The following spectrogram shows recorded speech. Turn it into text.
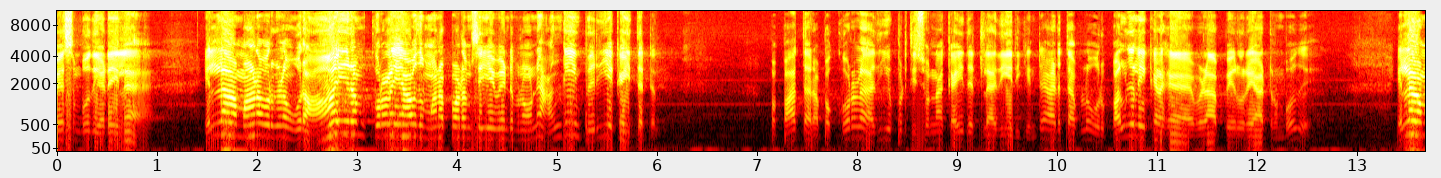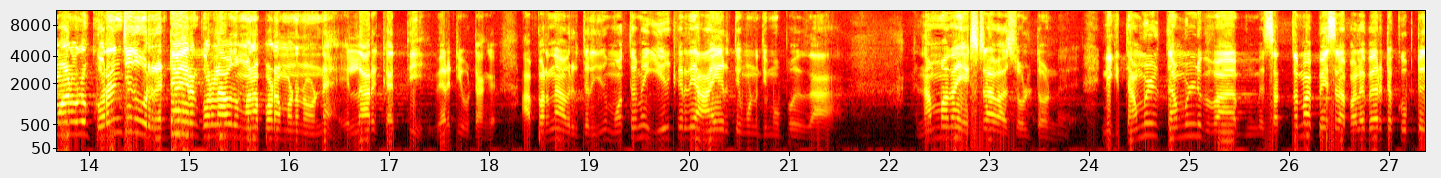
பேசும்போது இடையில எல்லா மாணவர்களும் ஒரு ஆயிரம் குரலையாவது மனப்பாடம் செய்ய வேண்டும்னு உடனே அங்கேயும் பெரிய கைத்தட்டல். இப்போ பார்த்தார் அப்போ குரலை அதிகப்படுத்தி சொன்னால் கைதட்டில் அதிகரிக்கின்ற அடுத்தாப்புல ஒரு பல்கலைக்கழக விழா பேருரையாற்றும் போது எல்லா மாணவர்களும் குறைஞ்சது ஒரு ரெண்டாயிரம் குரலாவது மனப்பாடம் பண்ணணும் எல்லாரும் கத்தி விரட்டி விட்டாங்க. அப்புறம் தான் அவருக்கு தெரிஞ்சது மொத்தமே இருக்கிறதே ஆயிரத்தி முந்நூற்றி முப்பது தான். நம்ம தான் எக்ஸ்ட்ராவா சொல்லிட்டோன்னு இன்னைக்கு தமிழ் தமிழ்னு சத்தமாக பேசுகிற பல பேர்கிட்ட கூப்பிட்டு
